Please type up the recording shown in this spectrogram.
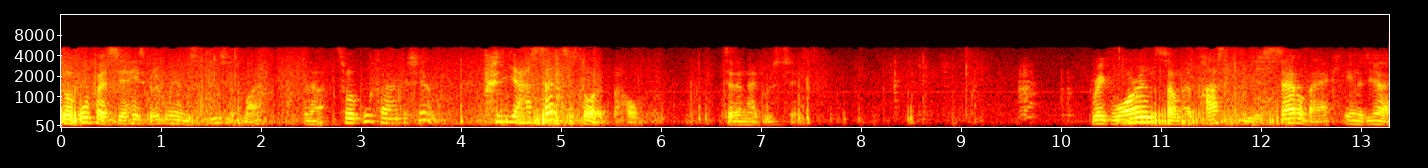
Så har brug for, at jeg siger, hey, skal du ikke mere med spise hos mig? Eller som har brug for at mig. Fordi jeg har selv så stort et behov til den her gudstjeneste. Rick Warren, som er præst i Saddleback, en af de her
